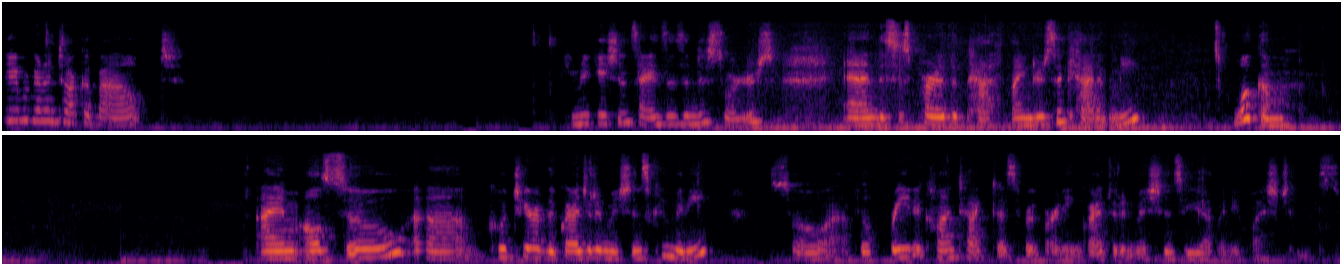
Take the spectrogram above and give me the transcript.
Today we're going to talk about Communication Sciences and Disorders, and this is part of the Pathfinders Academy. Welcome. I am also um, co-chair of the Graduate Admissions Committee, so uh, feel free to contact us regarding graduate admissions if you have any questions.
